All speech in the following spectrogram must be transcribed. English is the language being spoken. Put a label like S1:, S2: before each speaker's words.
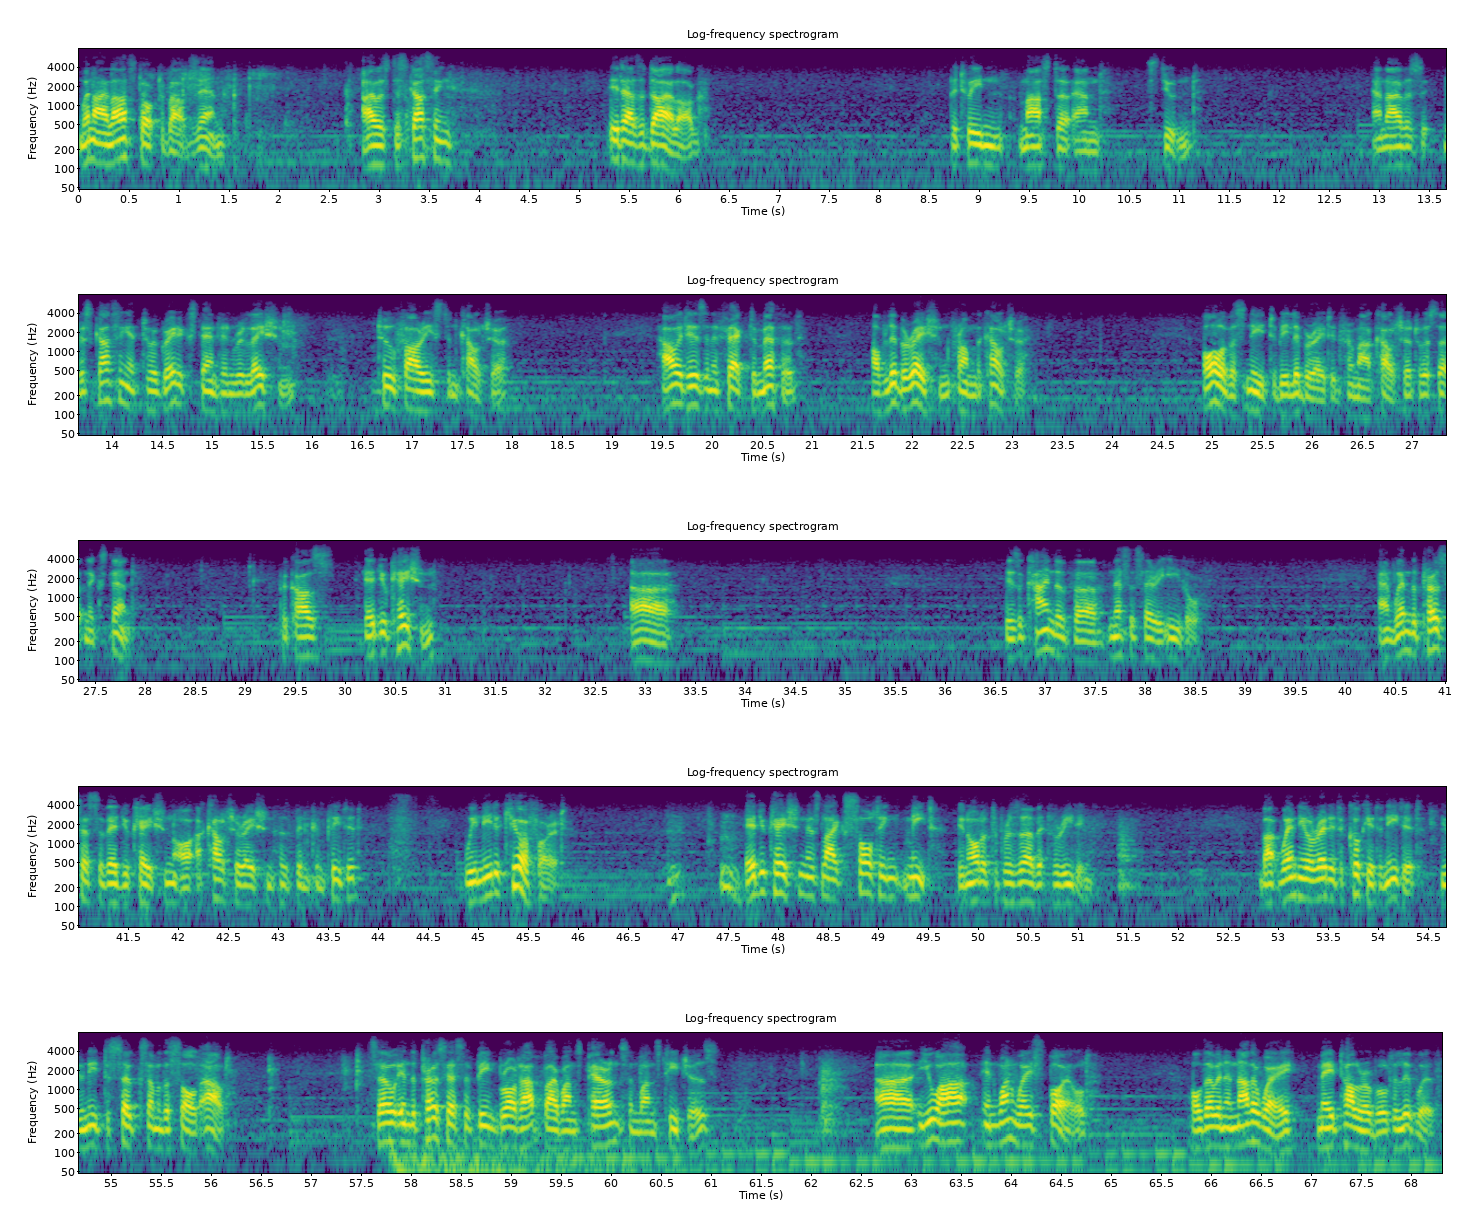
S1: when I last talked about Zen, I was discussing it as a dialogue between master and student, and I was discussing it to a great extent in relation to Far Eastern culture, how it is in effect a method of liberation from the culture. All of us need to be liberated from our culture to a certain extent because education uh, is a kind of uh, necessary evil. And when the process of education or acculturation has been completed, we need a cure for it. Education is like salting meat in order to preserve it for eating. But when you're ready to cook it and eat it, you need to soak some of the salt out. So in the process of being brought up by one's parents and one's teachers, uh, you are in one way spoiled, although in another way made tolerable to live with.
